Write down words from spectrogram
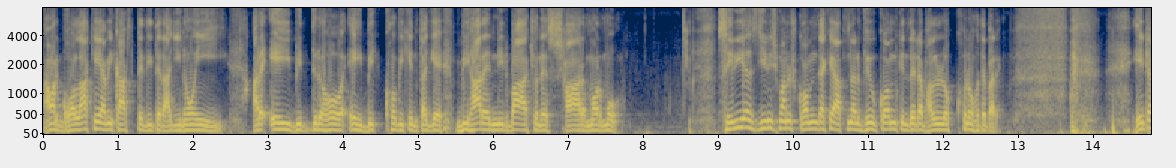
আমার গলাকে আমি কাটতে দিতে রাজি নই। আর এই বিদ্রোহ, এই বিক্ষোভই কিন্তু আজকে বিহারের নির্বাচনের সার মর্ম সিরিয়াস জিনিস মানুষ কম দেখে, আপনার ভিউ কম, কিন্তু এটা ভালো লক্ষণও হতে পারে। এটা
